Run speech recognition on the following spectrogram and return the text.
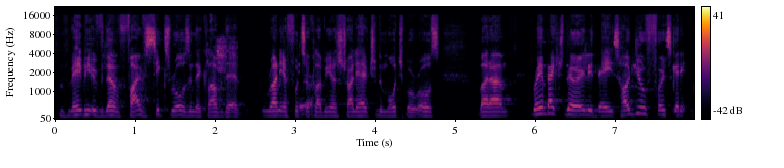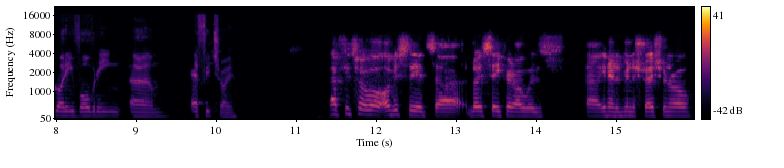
maybe you've done five six roles in the club that running a futsal yeah. club in australia I have to do multiple roles. But um going back to the early days how did you first get got involved in um at fitzroy at fitzroy well obviously it's uh no secret i was uh, in an administration role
